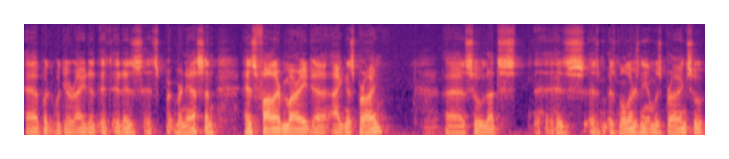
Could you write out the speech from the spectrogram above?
Uh, but but you're right, it, it, it is it's Burness, and his father married uh, Agnes Brown, uh, so that's his, his his mother's name was Brown. So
